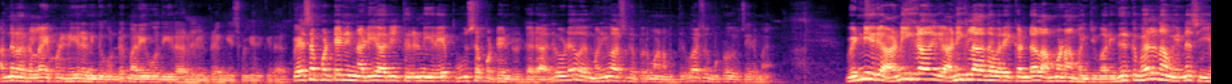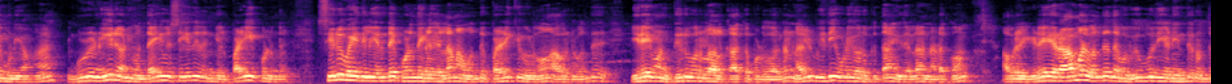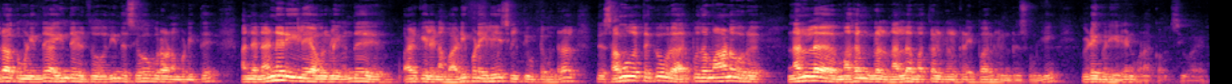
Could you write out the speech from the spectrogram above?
அந்தணர்கள்லாம் எப்படி நீர் அணிந்து கொண்டு மறை ஓதுகிறார்கள் என்று அங்கே சொல்லியிருக்கிறார். பேசப்பட்டேன் என் அடியாரில் திருநீரே பூசப்பட்டேன் இருக்கார். அதை விட மணிவாசக பெருமான் நம்ம திருவாசகம் முற்றோதல் செய்கிறோமே. வெந்நீர் அணிகளா அணிகளாதவரை கண்டால் அம்மனா அஞ்சுமாறு இதற்கு மேலே நாம் என்ன செய்ய முடியும் முழு நீர் அணிவோம். தயவு செய்து நீங்கள் பழகி கொள்ளுங்கள். சிறு வயதிலிருந்தே குழந்தைகளை எல்லாம் நாம் வந்து பழக்கி விடுவோம். அவர்கள் வந்து இறைவன் திருவருளால் காக்கப்படுவார்கள். நல்விதி உடையோருக்கு தான் இதெல்லாம் நடக்கும். அவர்கள் இடையறாமல் வந்து அந்த விபூதி அணிந்து ருத்ராக்கம் அணிந்து ஐந்தெழுத்து ஓதி இந்த சிவபுராணம் படித்து அந்த நன்னறியிலே அவர்களை வந்து வாழ்க்கையிலே நம்ம அடிப்படையிலேயே செலுத்தி விட்டோம் என்றால் இந்த சமூகத்துக்கு ஒரு அற்புதமான ஒரு நல்ல மகன்கள் நல்ல மக்கள்கள் கிடைப்பார்கள் என்று சொல்லி விடைபெறுகிறேன். வணக்கம். சிவாயன்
